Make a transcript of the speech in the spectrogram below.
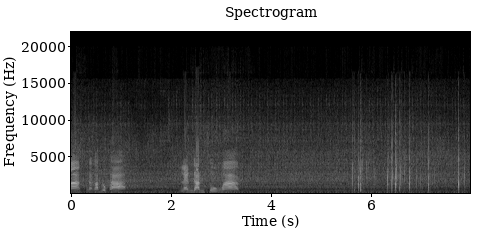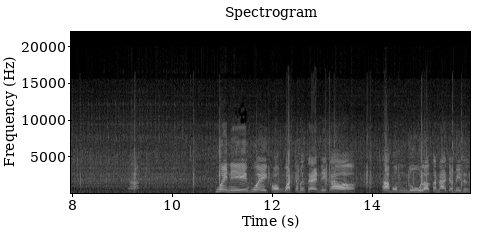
มากนะครับ ลูกค้า แรงดันสูงมากนะฮะ ห้วยนี้ห้วยของวัดกำแพงแสนนี่ก็ ถ้าผมดูแล้วก็น่าจะมีถึง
